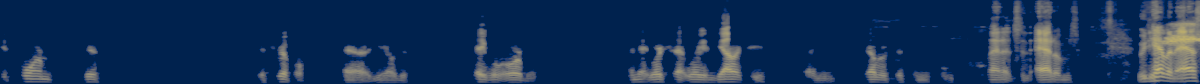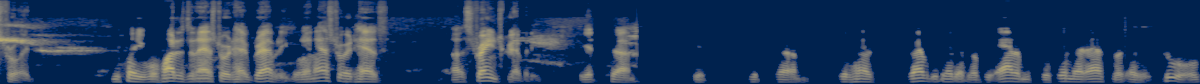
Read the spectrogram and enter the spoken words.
it forms this this ripple, uh, you know, this stable orbit, and it works that way in galaxies and stellar systems and planets and atoms. When you have an asteroid, you say, well, why does an asteroid have gravity? Well, an asteroid has uh, strange gravity. It um, it it um, it has gravity made up of the atoms within that asteroid as it cools.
